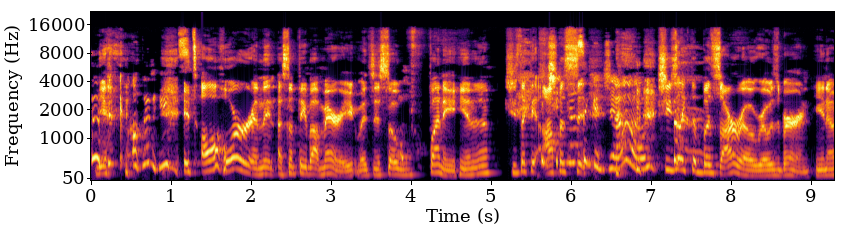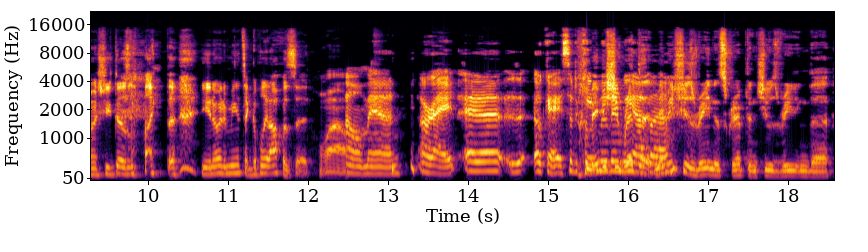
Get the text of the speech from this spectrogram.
yeah. comedies. It's all horror, and then uh, something about Mary. It's just so funny, you know. She's like the opposite. She does a good job. she's like the bizarro Rose Byrne. You know, she does like the. You know what I mean? It's a complete opposite. Wow. Oh man. All right. Uh, okay. So to keep maybe moving, she read the, maybe she was reading the script and she was reading the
